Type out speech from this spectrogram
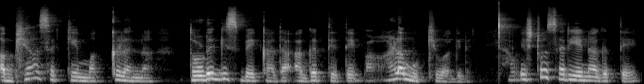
ಅಭ್ಯಾಸಕ್ಕೆ ಮಕ್ಕಳನ್ನು ತೊಡಗಿಸಬೇಕಾದ ಅಗತ್ಯತೆ ಬಹಳ ಮುಖ್ಯವಾಗಿದೆ. ಎಷ್ಟೋ ಸರಿ ಏನಾಗುತ್ತೆ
